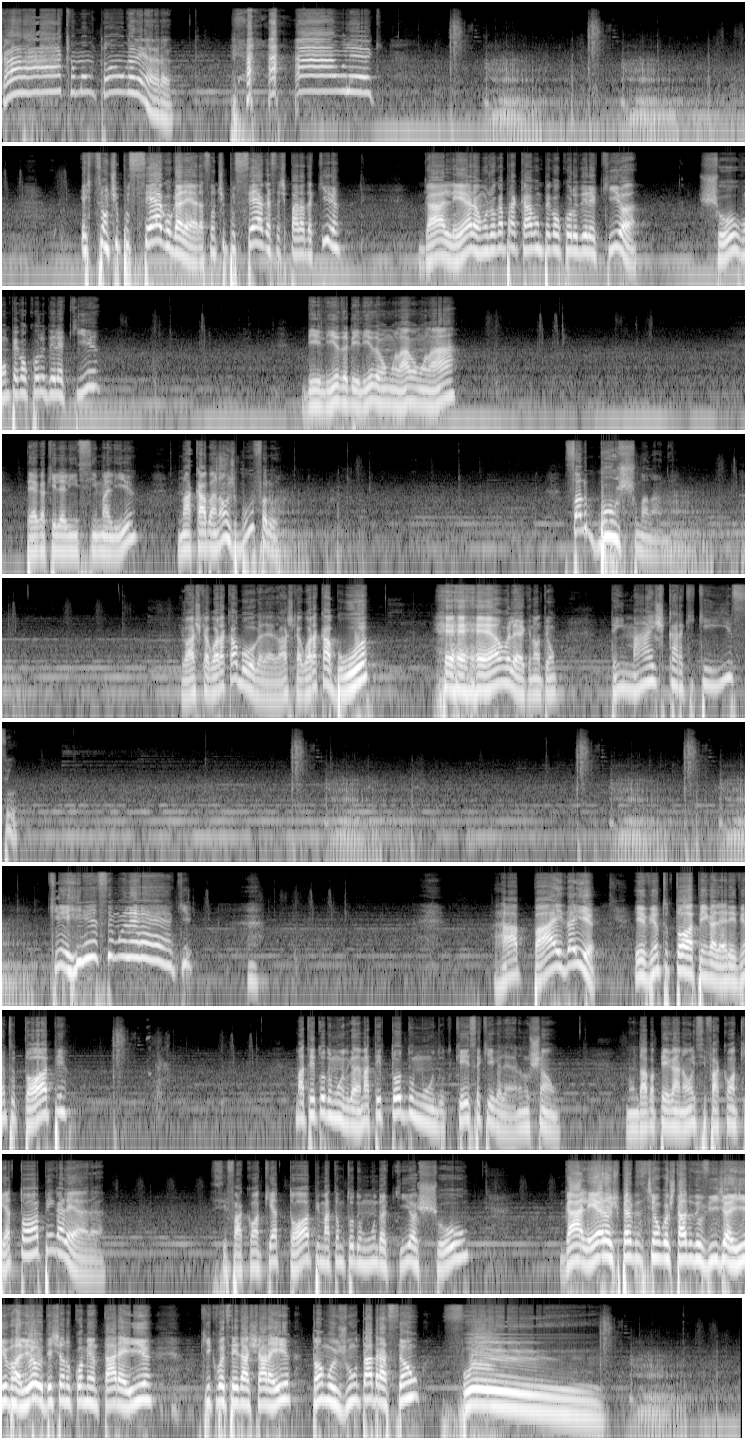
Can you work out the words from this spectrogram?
Caraca, um montão, galera. Moleque. Esses são tipo cego, galera. São tipo cego essas paradas aqui. Galera, vamos jogar pra cá. Vamos pegar o couro dele aqui, ó. Show. Vamos pegar o couro dele aqui. Beleza, beleza. Vamos lá, vamos lá. Pega aquele ali em cima ali. Não acaba não os búfalos? Só no bucho, malandro. Eu acho que agora acabou, galera. Eu acho que agora acabou. É, moleque. Não, tem um... Tem mais, cara. Que que é isso? Que isso, moleque? Rapaz, aí. Evento top, hein, galera. Evento top. Matei todo mundo, galera. Matei todo mundo. Que é isso aqui, galera? No chão. Não dá pra pegar, não. Esse facão aqui é top, hein, galera. Esse facão aqui é top. Matamos todo mundo aqui, ó. Show. Galera, eu espero que vocês tenham gostado do vídeo aí. Valeu? Deixa no comentário aí. O que, que vocês acharam aí. Tamo junto. Abração. Fui.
